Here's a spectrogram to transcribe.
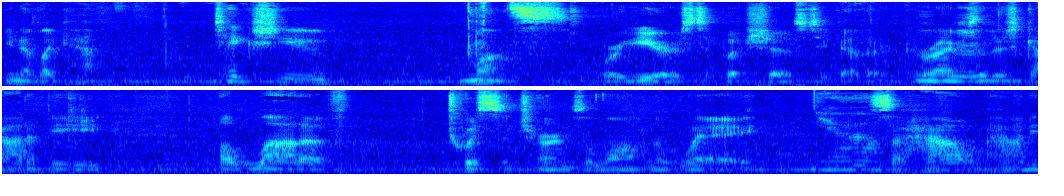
you know, like how, it takes you months or years to put shows together, correct? So there's got to be a lot of twists and turns along the way. Yeah. So how how do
